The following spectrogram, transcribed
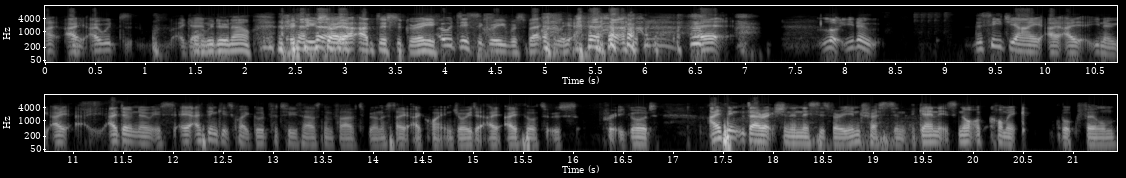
I, I, I would what again. do we do now? If you say I, I disagree, I would disagree respectfully. uh, look, you know, the CGI, I, I you know, I, I, I don't know. It's, I think it's quite good for 2005. To be honest, I, I quite enjoyed it. I, I thought it was pretty good. I think the direction in this is very interesting. Again, it's not a comic book film.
